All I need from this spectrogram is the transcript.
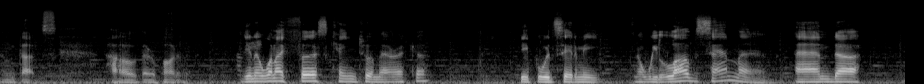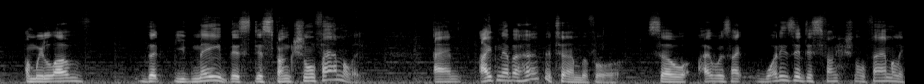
and that's how they're a part of it. You know, when I first came to America, people would say to me, you know, we love Sandman, and, uh, and we love that you've made this dysfunctional family. And I'd never heard the term before. So I was like, what is a dysfunctional family?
